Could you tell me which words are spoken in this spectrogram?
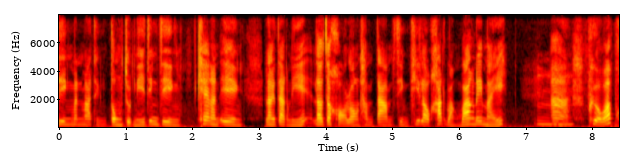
ริง ๆ มันมาถึงตรงจุดนี้จริง ๆ แค่นั้นเอง หลังจากนี้เราจะขอลองทำตามสิ่งที่เราคาดหวังบ้างได้ไหมอืมอ่าเผื่อว่าผ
